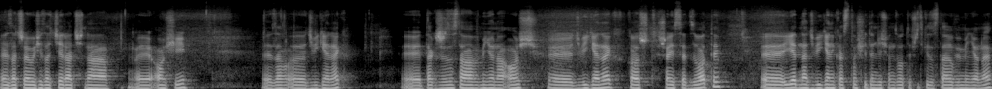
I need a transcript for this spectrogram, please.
yy, zaczęły się zacierać na yy, osi dźwigienek. Także została wymieniona oś dźwigienek, koszt 600 zł. Jedna dźwigienka 170 zł, wszystkie zostały wymienione.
